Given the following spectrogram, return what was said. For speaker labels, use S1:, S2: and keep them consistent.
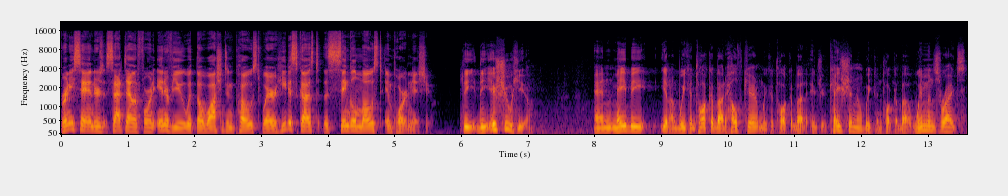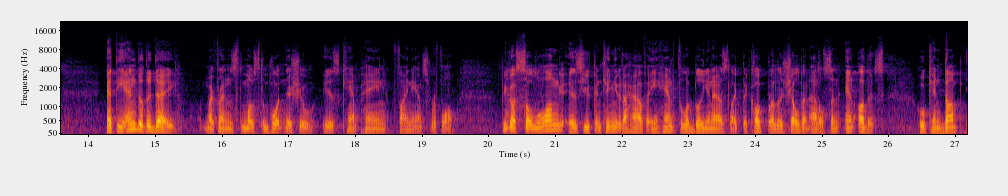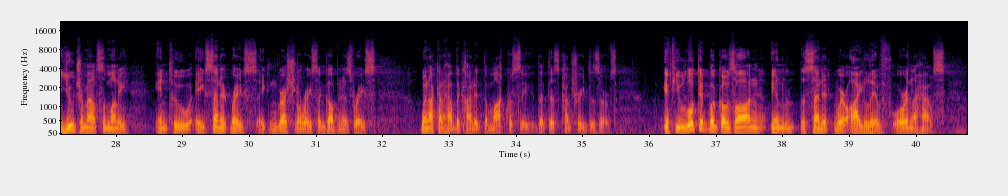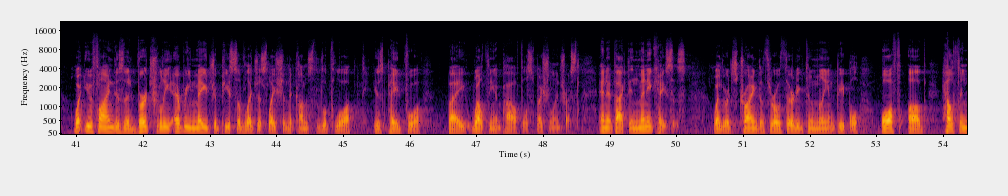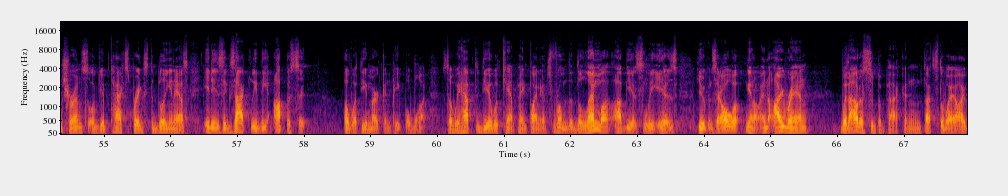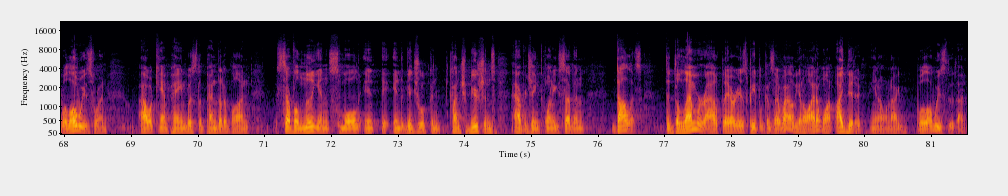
S1: Bernie Sanders sat down for an interview with the Washington Post where he discussed the single most important issue.
S2: The, the issue here, and maybe you know, we can talk about healthcare, and we can talk about education, and we can talk about women's rights. At the end of the day, my friends, the most important issue is campaign finance reform. Because so long as you continue to have a handful of billionaires like the Koch brothers, Sheldon Adelson, and others who can dump huge amounts of money into a Senate race, a congressional race, a governor's race, we're not going to have the kind of democracy that this country deserves. If you look at what goes on in the Senate where I live or in the House, what you find is that virtually every major piece of legislation that comes to the floor is paid for by wealthy and powerful special interests. And in fact, in many cases, whether it's trying to throw 32 million people off of health insurance or give tax breaks to billionaires, it is exactly the opposite of what the American people want. So we have to deal with campaign finance reform. The dilemma, obviously, is you can say, oh, well, you know, and I ran without a super PAC, and that's the way I will always run. Our campaign was dependent upon several million small in, individual con contributions averaging $27. The dilemma out there is people can say, well, you know, I don't want, I did it, you know, and I will always do that.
